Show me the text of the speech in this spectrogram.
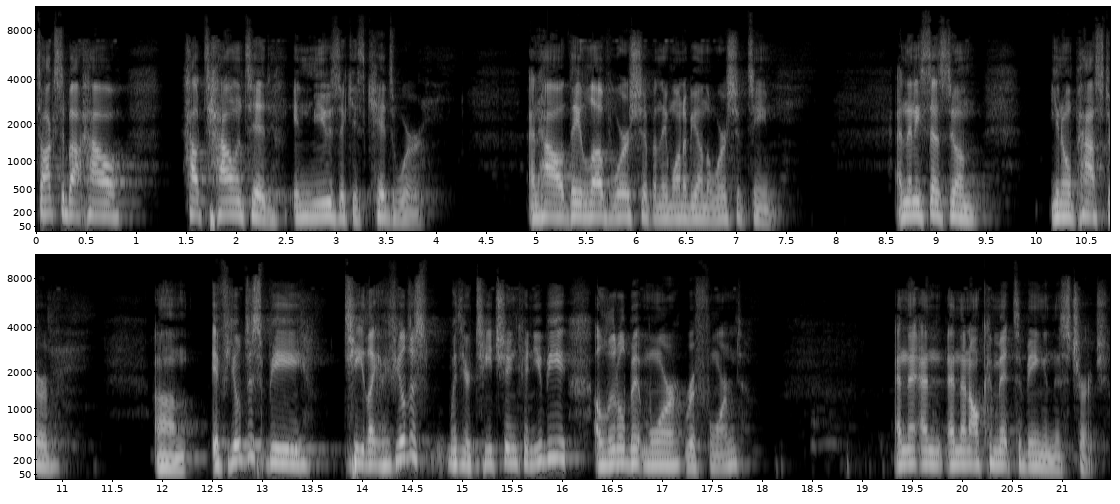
Talks about how, how talented in music his kids were and how they love worship and they want to be on the worship team. And then he says to him, you know, pastor, um, if you'll just be te- like if you'll just with your teaching, can you be a little bit more reformed? And then and, and then I'll commit to being in this church.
